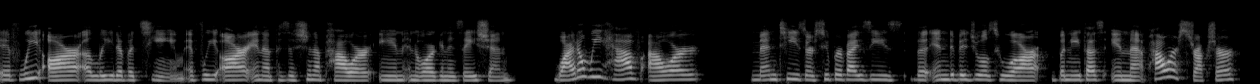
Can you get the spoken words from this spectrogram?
If we are a lead of a team, if we are in a position of power in an organization, why don't we have our mentees or supervisees, the individuals who are beneath us in that power structure,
